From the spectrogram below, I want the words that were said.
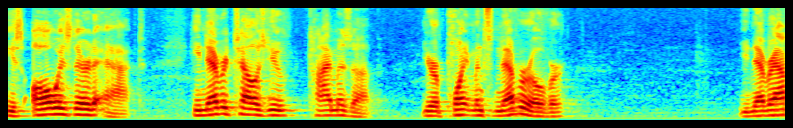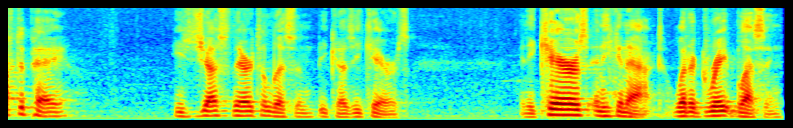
He's always there to act. He never tells you time is up. Your appointment's never over. You never have to pay. He's just there to listen because He cares. And He cares and He can act. What a great blessing.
